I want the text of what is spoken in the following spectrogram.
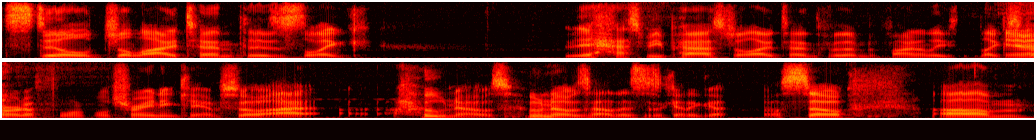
still July 10th is like it has to be past July 10th for them to finally like yeah. start a formal training camp. So I who knows? Who knows how this is gonna go? So, um,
